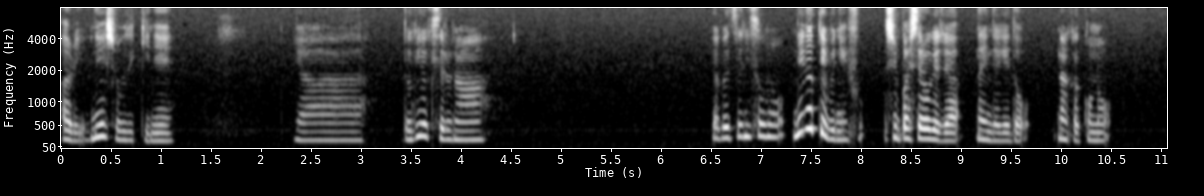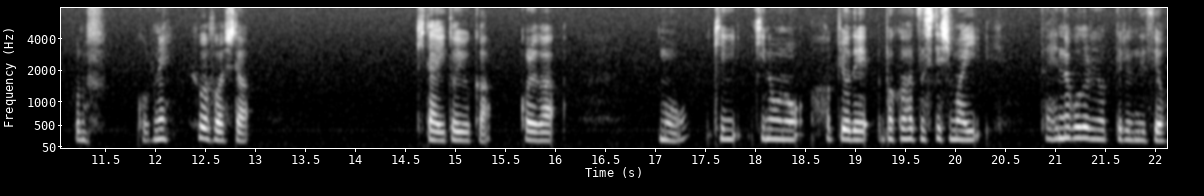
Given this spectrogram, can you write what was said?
あるよね正直ね。いやードキドキするな。いや別にそのネガティブに心配してるわけじゃないんだけどなんかこのこのこのねふわふわした期待というかこれがもうき昨日の発表で爆発してしまい大変なことになってるんですよ。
